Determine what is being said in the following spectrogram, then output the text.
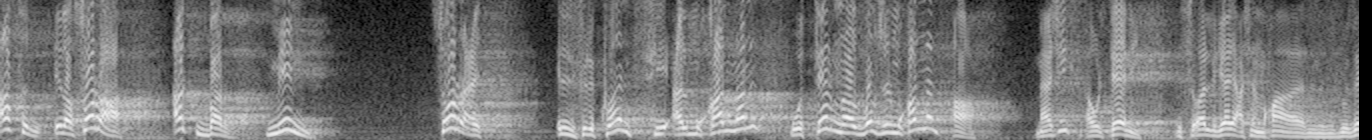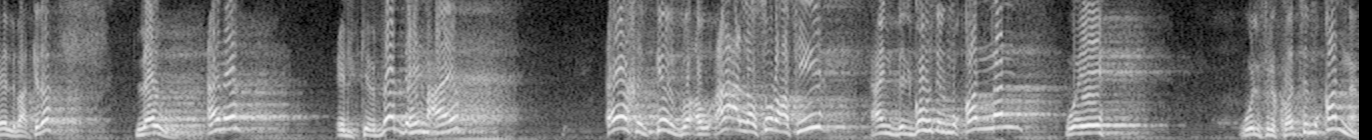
أصل إلى سرعة أكبر من سرعة ال frequency المقنن وال terminal voltage المقنن؟ آه. ماشي. أو التاني السؤال اللي جاي عشان. الجزئية اللي بعد كده. لو أنا ال curveات ده هي معايا. آخر curve أو أعلى سرعة فيه عند الجهد المقنن وإيه؟ وال frequency المقنن.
